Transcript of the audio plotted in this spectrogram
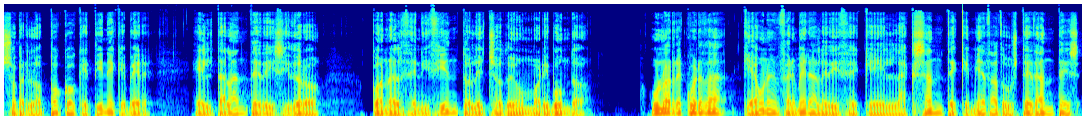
sobre lo poco que tiene que ver el talante de Isidoro con el ceniciento lecho de un moribundo. Uno recuerda que a una enfermera le dice que el laxante que me ha dado usted antes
